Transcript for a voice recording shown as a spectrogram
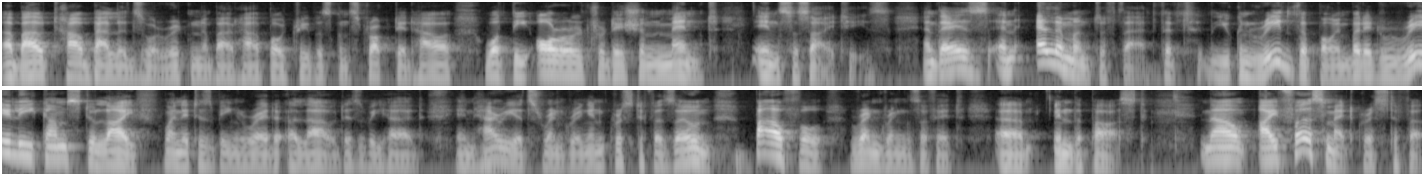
about how ballads were written, about how poetry was constructed, how what the oral tradition meant in societies. And there is an element of that, that you can read the poem, but it really comes to life when it is being read aloud, as we heard in Harriet's rendering and Christopher's own powerful renderings of it um, in the past. Now, I first met Christopher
